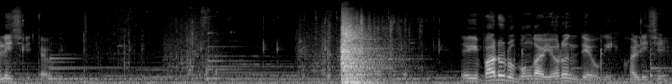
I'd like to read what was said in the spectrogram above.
관리실 있다 여기. 여기 빠르로 뭔가 열었는데 여기? 관리실?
